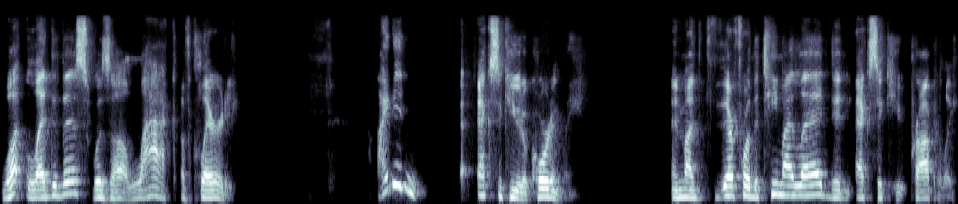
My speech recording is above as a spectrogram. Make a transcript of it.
What led to this was a lack of clarity. I didn't execute accordingly. And my, therefore the team I led didn't execute properly.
